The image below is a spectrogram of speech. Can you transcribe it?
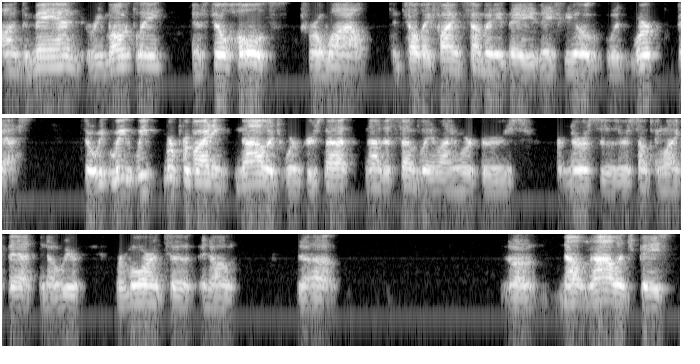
on demand, remotely, and fill holes for a while until they find somebody they, they feel would work best. So we, we, we, we're providing knowledge workers, not, not assembly line workers or nurses or something like that. You know, we're we're more into you know the, knowledge based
